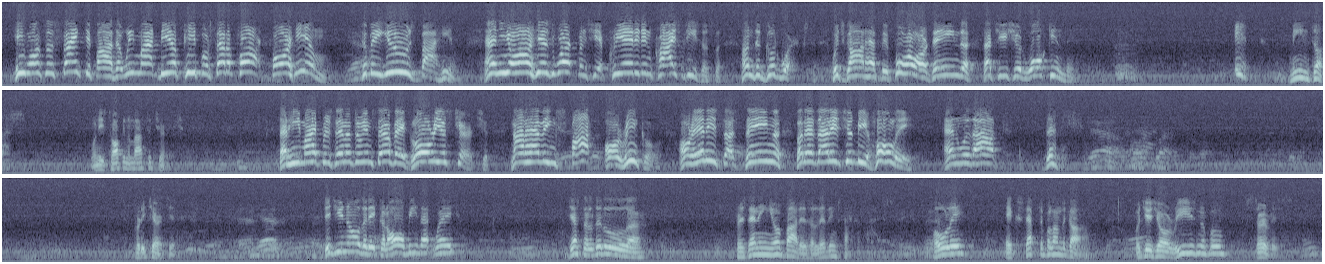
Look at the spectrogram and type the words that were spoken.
sanctified that we might be a people set apart for him, to be used by him. And ye are his workmanship, created in Christ Jesus unto good works, which God hath before ordained that ye should walk in them. It means us when he's talking about the church. That he might present unto himself a glorious church, not having spot or wrinkle or any such thing, but that it should be holy and without blemish. Pretty church, isn't it? Did you know that it could all be that way? Just a little uh, presenting your body as a living sacrifice, holy, acceptable unto God, which is your reasonable service.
